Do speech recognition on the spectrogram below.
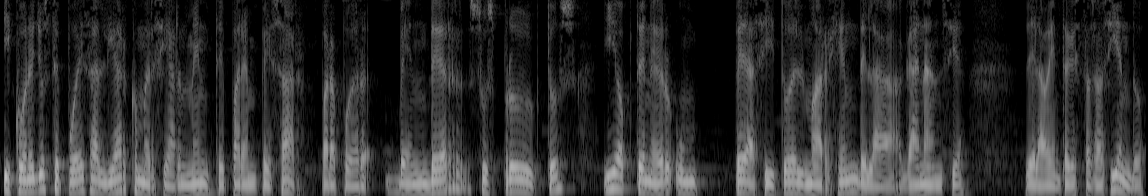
y con ellos te puedes aliar comercialmente para empezar, para poder vender sus productos y obtener un pedacito del margen de la ganancia de la venta que estás haciendo.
